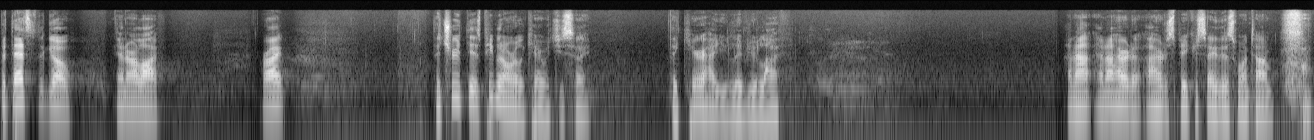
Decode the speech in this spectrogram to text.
But that's the go in our life, right? The truth is, people don't really care what you say, they care how you live your life. And I, and I, heard a, I heard a speaker say this one time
